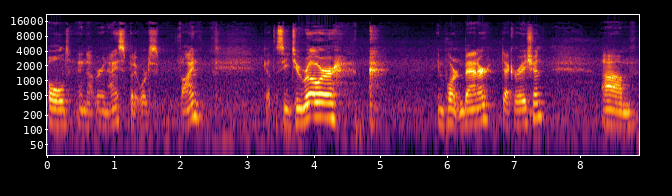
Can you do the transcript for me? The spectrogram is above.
old and not very nice, but it works fine. Got the C2 rower, important banner, decoration. Um,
